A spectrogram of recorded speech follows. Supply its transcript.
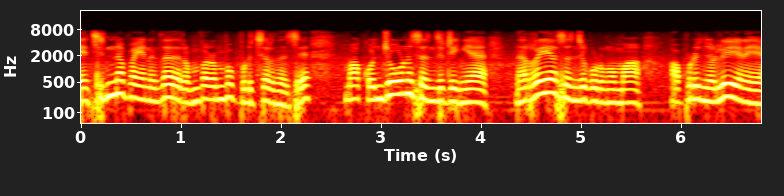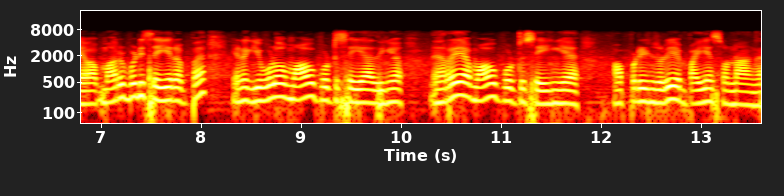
என் சின்ன பையனுக்கு தான் அது ரொம்ப ரொம்ப பிடிச்சிருந்துச்சு. அம்மா கொஞ்சோன்னு செஞ்சிட்டிங்க. நிறையா செஞ்சு கொடுங்கம்மா. அப்படின்னு சொல்லி என்னை மறுபடி செய்கிறப்ப எனக்கு இவ்வளோ மாவு போட்டு செய்யாதீங்க. நிறையா மாவு போட்டு செய்யுங்க. அப்படின்னு சொல்லி என் பையன் சொன்னாங்க.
